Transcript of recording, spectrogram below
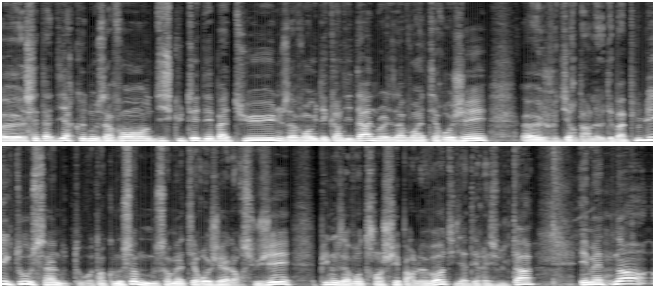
c'est-à-dire que nous avons discuté, débattu, nous avons eu des candidats, nous les avons interrogés, je veux dire dans le débat public, tous, hein, autant que nous sommes, nous nous sommes interrogés à leur sujet, puis nous avons tranché par le vote, il y a des résultats. Et maintenant,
